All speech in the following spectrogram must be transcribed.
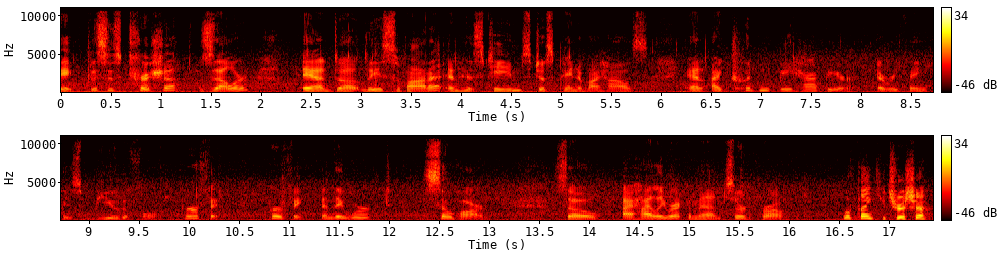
Hi, this is Trisha Zeller, and uh, Lee Savada and his teams just painted my house, and I couldn't be happier. Everything is beautiful, perfect, perfect, and they worked so hard. So I highly recommend CertaPro. Well, thank you, Trisha.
